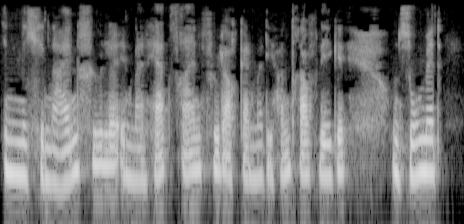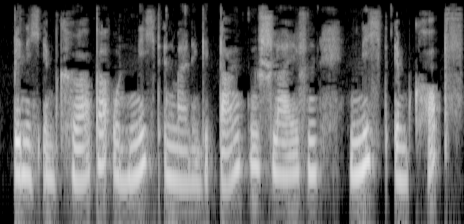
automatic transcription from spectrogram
in mich hineinfühle, in mein Herz reinfühle, auch gern mal die Hand drauflege und somit bin ich im Körper und nicht in meinen Gedankenschleifen, nicht im Kopf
